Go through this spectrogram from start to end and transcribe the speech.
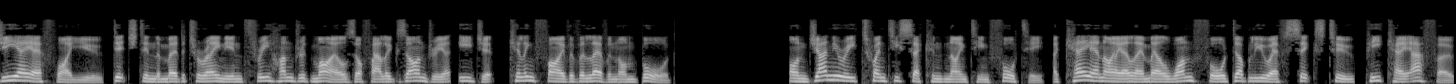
GAFYU ditched in the Mediterranean 300 miles off Alexandria, Egypt, killing 5 of 11 on board. On January 22, 1940, a KNILM L-14WF-62 PKAFO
